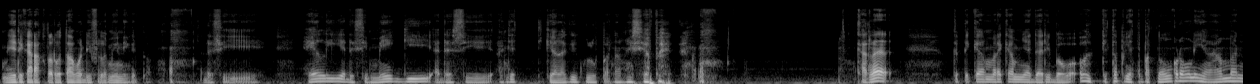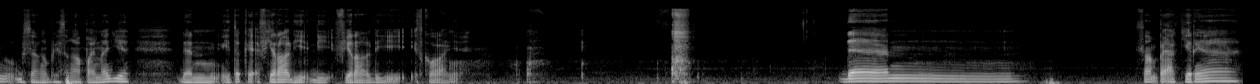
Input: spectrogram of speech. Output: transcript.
menjadi karakter utama di film ini gitu. Ada si Haley ada si Maggie ada si anjir tiga lagi gue lupa namanya siapa. Karena ketika mereka menyadari bahwa oh kita punya tempat nongkrong nih yang aman bisa nggak bisa ngapain aja. Dan itu kayak viral di, di viral di sekolahnya. Dan sampai akhirnya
